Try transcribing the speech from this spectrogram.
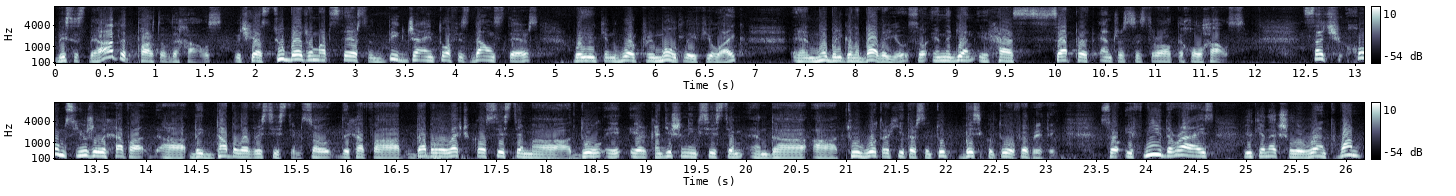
This is the other part of the house, which has two bedroom upstairs and big giant office downstairs, where you can work remotely if you like, and nobody gonna bother you. So, and again, it has separate entrances throughout the whole house. Such homes usually have a, uh, they double every system. So they have a double electrical system, a dual air conditioning system, and uh, uh, two water heaters, and two, basically two of everything. So if need arise, you can actually rent one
